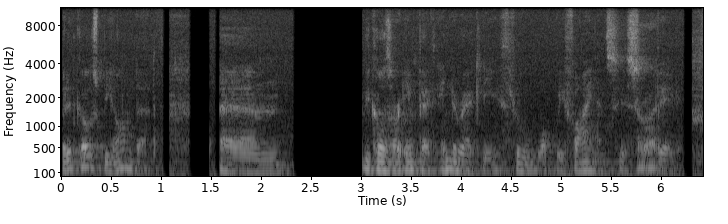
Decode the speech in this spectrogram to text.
But it goes beyond that um, because our impact indirectly through what we finance is so Right. big.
